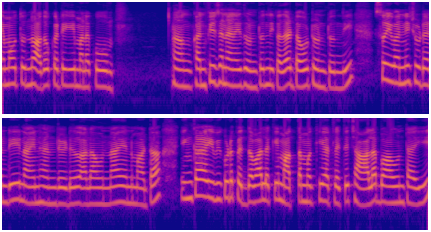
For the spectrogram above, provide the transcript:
ఏమవుతుందో అదొకటి మనకు కన్ఫ్యూజన్ అనేది ఉంటుంది కదా డౌట్ ఉంటుంది. సో ఇవన్నీ చూడండి నైన్ హండ్రెడ్ అలా ఉన్నాయన్నమాట. ఇంకా ఇవి కూడా పెద్దవాళ్ళకి మా అత్తమ్మకి అట్లయితే చాలా బాగుంటాయి.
